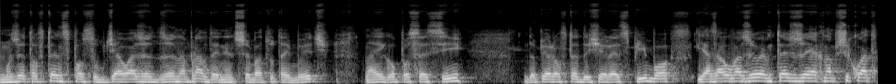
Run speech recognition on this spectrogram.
może to w ten sposób działa, że, że naprawdę nie trzeba tutaj być na jego posesji. Dopiero wtedy się respi, bo ja zauważyłem też, że jak na przykład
